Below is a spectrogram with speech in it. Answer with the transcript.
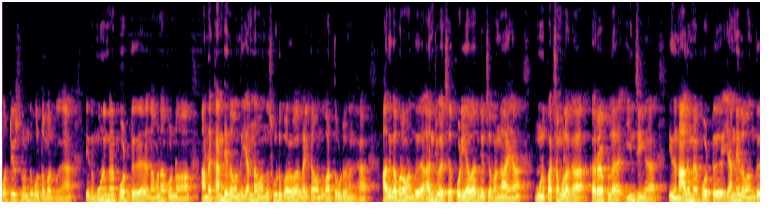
ஒரு டீஸ்பூன் வந்து உளுத்தம் பருப்புங்க. இது மூணுமே போட்டு நம்ம என்ன பண்ணோம் அந்த கண்டியில் வந்து எண்ணெய் வந்து சூடு பரவ லைட்டாக வந்து வறுத்து விட்டுக்கணுங்க. அதுக்கப்புறம் வந்து அரிஞ்சு வச்ச பொடியாக அரிஞ்சு வச்ச வெங்காயம் மூணு பச்சை மிளகா கருவேப்பிலை இஞ்சிங்க இது நாலுமே போட்டு எண்ணெயில் வந்து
